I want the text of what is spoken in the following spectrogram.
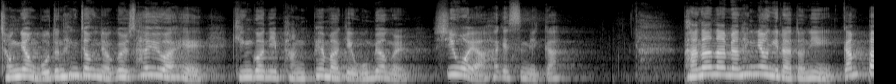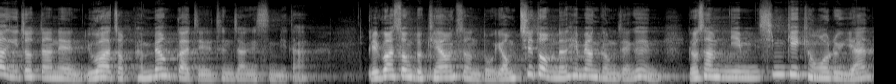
정녕 모든 행정력을 사유화해 김건희 방패막의 오명을 씌워야 하겠습니까? 반환하면 횡령이라더니 깜빡 잊었다는 유화적 변명까지 등장했습니다. 일관성도 개연성도 염치도 없는 해명 경쟁은 여사님 심기 경호를 위한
